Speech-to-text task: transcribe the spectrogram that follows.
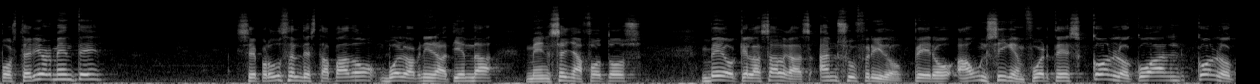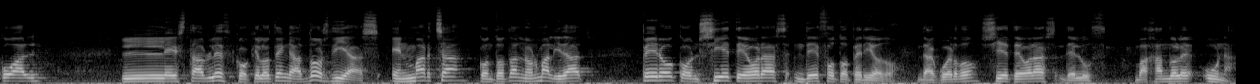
Posteriormente se produce el destapado, vuelve a venir a la tienda, me enseña fotos, veo que las algas han sufrido, pero aún siguen fuertes, con lo cual, con lo cual le establezco que lo tenga dos días en marcha con total normalidad, pero con 7 horas de fotoperiodo, ¿de acuerdo? 7 horas de luz, bajándole una,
